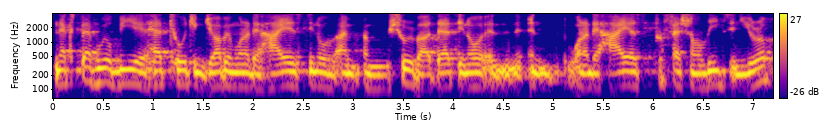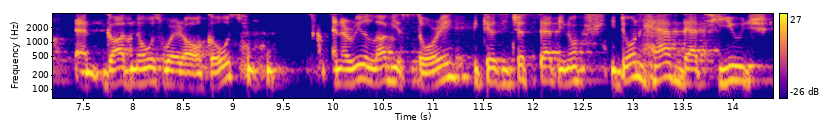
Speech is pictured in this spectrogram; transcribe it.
next step will be a head coaching job in one of the highest, you know, I'm, I'm sure about that, you know, in, in one of the highest professional leagues in Europe. And God knows where it all goes. and I really love your story because you just said, you know, you don't have that huge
